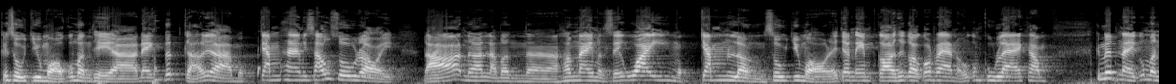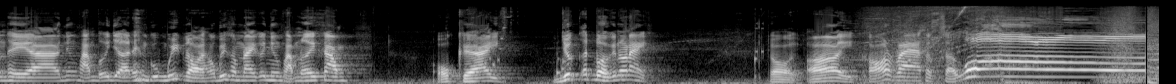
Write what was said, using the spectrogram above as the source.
cái xu chiêu mộ của mình thì à, đang tích cỡ là 126 xu rồi. Đó, nên là mình à, hôm nay mình sẽ quay 100 lần xu chiêu mộ để cho anh em coi thử coi có ra nổi con Kula hay không. Cái nick này của mình thì à, nhân phẩm bữa giờ anh em cũng biết rồi, không biết hôm nay có nhân phẩm nữa hay không. Ok, dứt ít bồi cái nó này. Trời ơi, khó ra thật sự. Wow!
